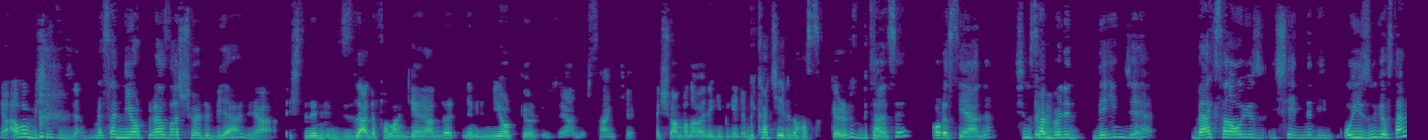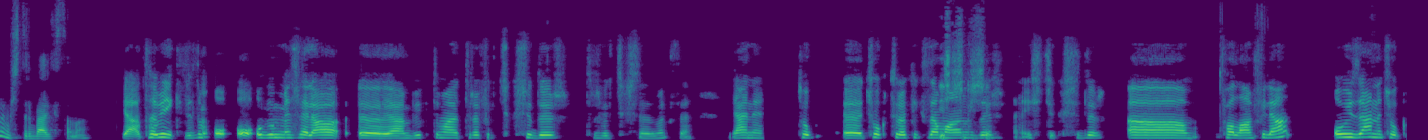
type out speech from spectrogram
Ya ama bir şey diyeceğim. Mesela New York biraz daha şöyle bir yer ya. İşte ne bileyim dizilerde falan genelde ne bileyim New York görürüz yani sanki. E şu an bana öyle gibi geliyor. Birkaç yeri daha sık görürüz. Bir tanesi orası yani. Şimdi sen Tabii. böyle deyince belki sana o yüz şey ne diyeyim o yüzünü göstermemiştir belki sana. Ya tabii ki dedim o, o, o gün mesela e, yani büyük ihtimal trafik çıkışıdır. Trafik çıkışı ne demekse. Yani çok e, çok trafik zamanıdır. çıkışı. yani iş çıkışıdır. Aa, falan filan. O yüzden de çok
